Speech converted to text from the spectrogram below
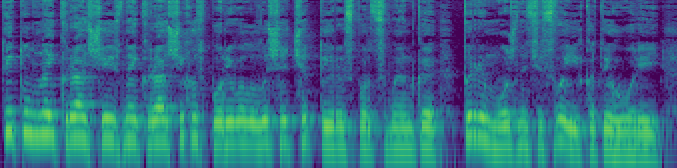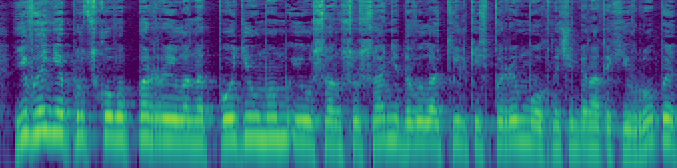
Титул найкращої з найкращих оспорювали лише чотири спортсменки, переможниці своїх категорій. Євгенія Пруцкова парила над подіумом і у Сан-Сусані довела кількість перемог на чемпіонатах Європи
